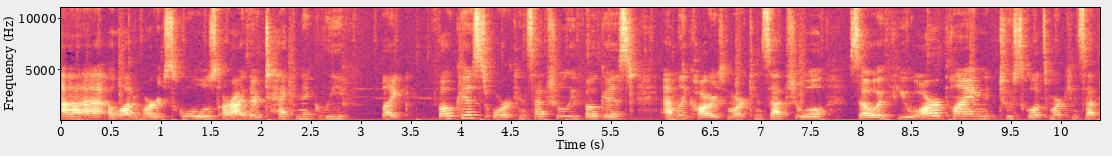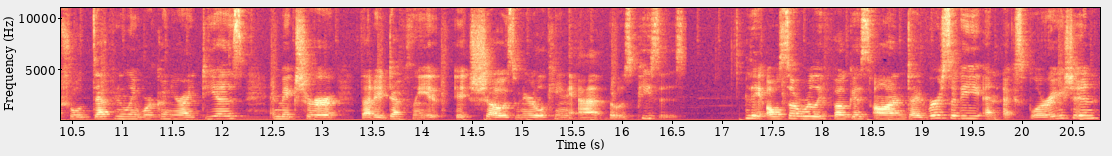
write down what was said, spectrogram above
Uh, a lot of art schools are either technically like focused or conceptually focused. Emily Carr is more conceptual, so if you are applying to a school that's more conceptual, definitely work on your ideas and make sure that it definitely it, it shows when you're looking at those pieces. They also really focus on diversity and exploration,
